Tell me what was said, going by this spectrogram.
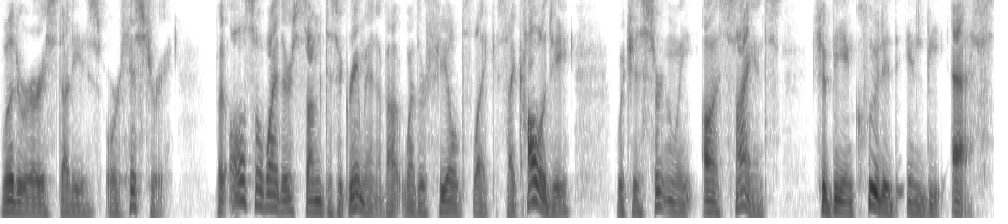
literary studies or history but also why there's some disagreement about whether fields like psychology, which is certainly a science, should be included in the S,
